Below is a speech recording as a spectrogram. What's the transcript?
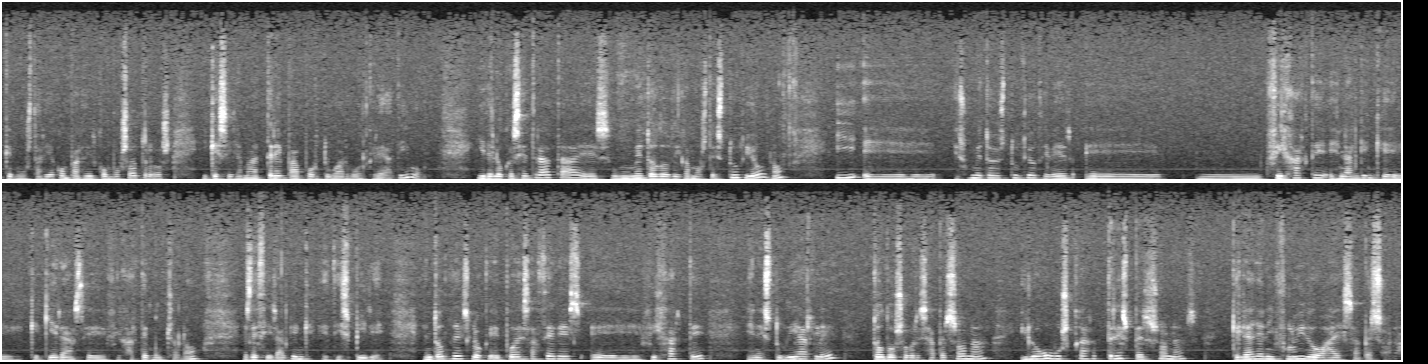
que me gustaría compartir con vosotros y que se llama Trepa por tu árbol creativo. Y de lo que se trata es un método, digamos, de estudio, ¿no? Y eh, es un método de estudio de ver, eh, mm, fijarte en alguien que, quieras eh, fijarte mucho, ¿no? Es decir, alguien que, que, te inspire. Entonces, lo que puedes hacer es fijarte en estudiarle todo sobre esa persona y luego buscar tres personas que le hayan influido a esa persona.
